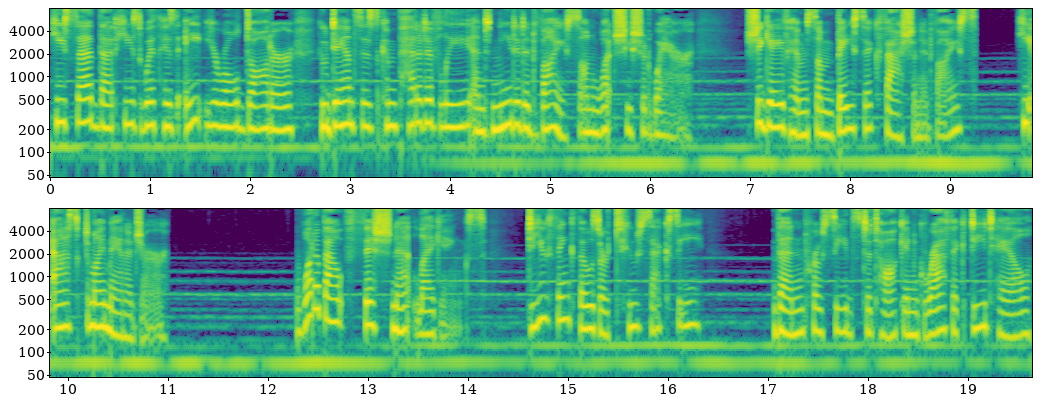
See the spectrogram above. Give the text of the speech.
He said that he's with his eight year old daughter who dances competitively and needed advice on what she should wear. She gave him some basic fashion advice. He asked my manager, What about fishnet leggings? Do you think those are too sexy? Then proceeds to talk in graphic detail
